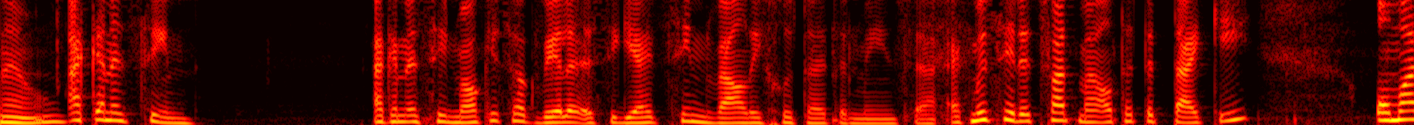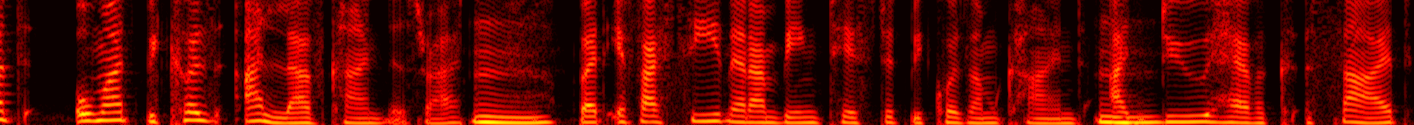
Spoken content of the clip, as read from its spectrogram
Nou. Ek kan dit sien. Ek kan dit sien, maak nie saak wie hulle is, jy sien wel die goedheid in mense. Ek moet sê dit vat my altyd 'n tydjie omdat omdat because I love kindness, right? Mm. But if I see that I'm being tested because I'm kind, mm. I do have a side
